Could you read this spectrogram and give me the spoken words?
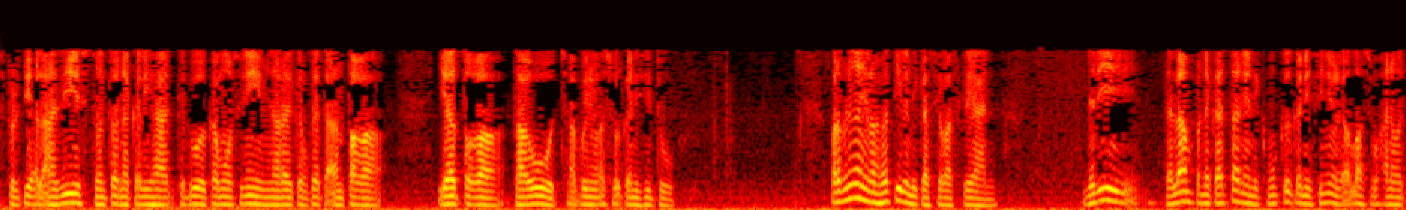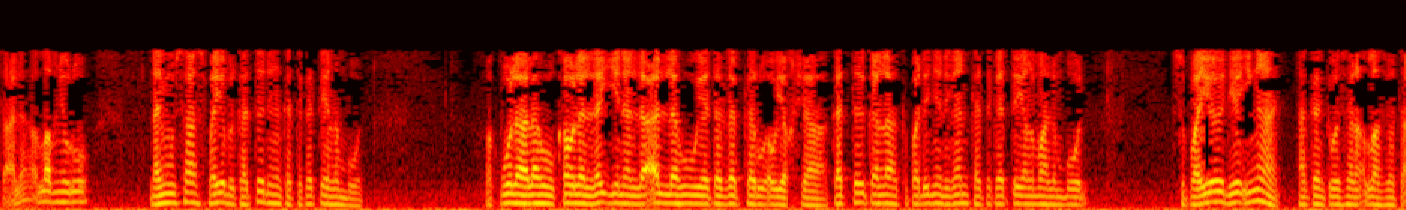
seperti Al-Aziz tuan-tuan akan lihat kedua kamus ini menaraikan perkataan tara. Ya Tara, Taut Apa yang dimaksudkan di situ. Para pendengar yang rahmati dan dikasih Allah sekalian. Jadi Dalam pendekatan yang dikemukakan di sini oleh Allah Subhanahu Wa Taala, Allah menyuruh Nabi Musa supaya berkata dengan kata-kata yang lembut Faqula lahu qawlan layyinan la'allahu yatazakkaru aw yakhsha Katakanlah kepadanya dengan kata-kata yang lemah lembut Supaya dia ingat akan kebesaran Allah SWT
